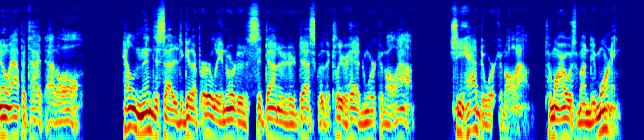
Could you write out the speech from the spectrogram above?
No appetite at all. Helen then decided to get up early in order to sit down at her desk with a clear head and work it all out. She had to work it all out. Tomorrow was Monday morning.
